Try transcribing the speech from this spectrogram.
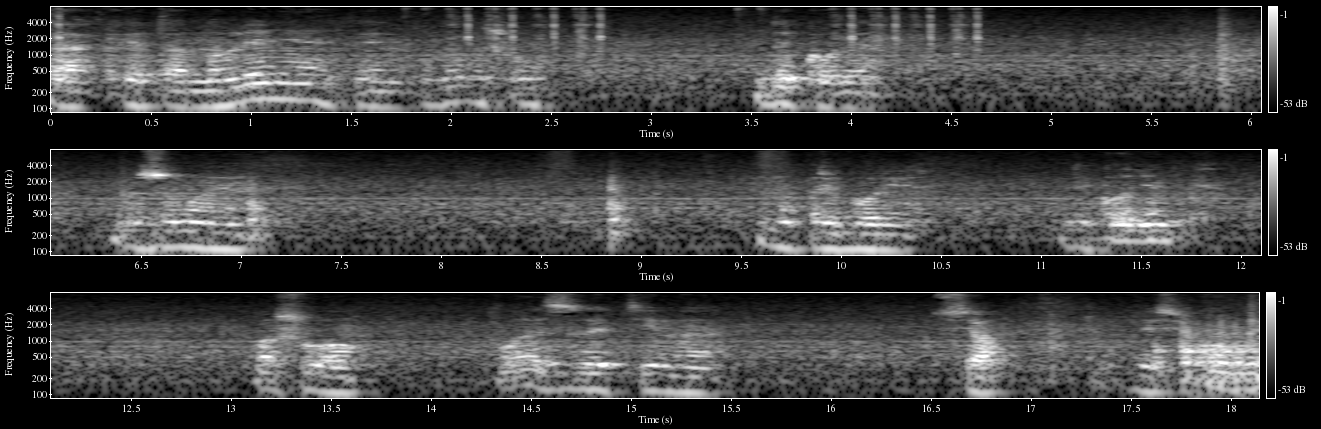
Так, это обновление. Я не туда. Нажимаем на приборе декодинг. Пошло. Плазатина. Все. Две секунды.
